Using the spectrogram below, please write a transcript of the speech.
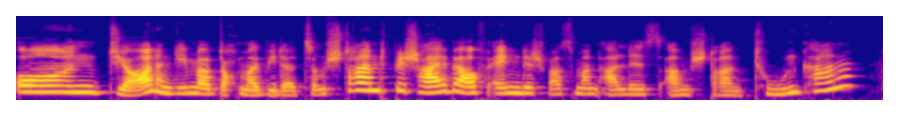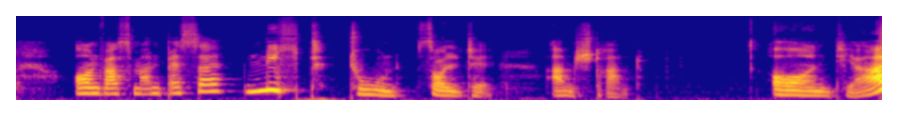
und ja, dann gehen wir doch mal wieder zum Strand. Beschreibe auf Englisch, was man alles am Strand tun kann und was man besser nicht tun sollte am Strand. Und ja,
